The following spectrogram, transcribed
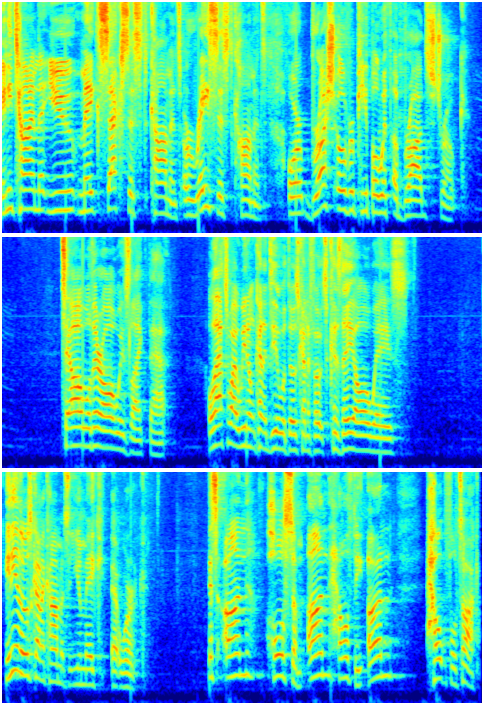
Anytime that you make sexist comments or racist comments or brush over people with a broad stroke, say, oh, well, they're always like that. Well, that's why we don't kind of deal with those kind of folks because they always. Any of those kind of comments that you make at work, it's unwholesome, unhealthy, unhelpful helpful talk.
